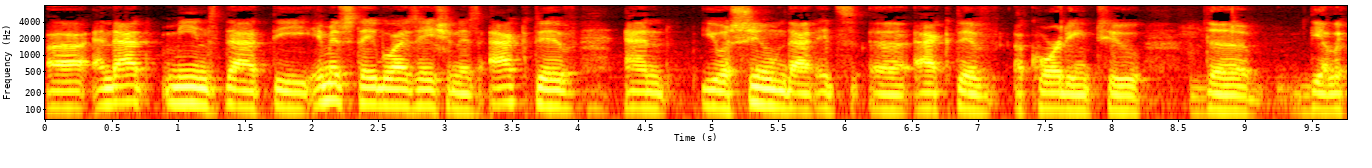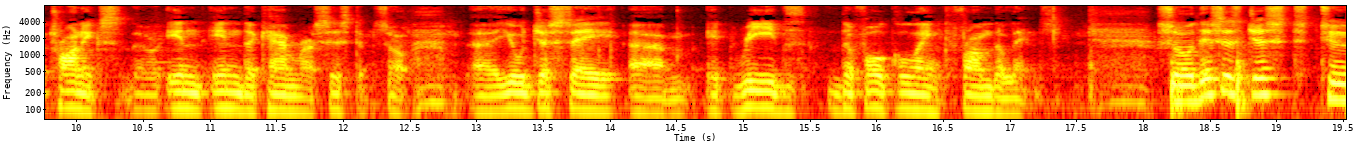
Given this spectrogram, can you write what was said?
Uh, and that means that the image stabilization is active and you assume that it's uh, active according to the the electronics in in the camera system. So uh, you would just say um, it reads the focal length from the lens. So this is just to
